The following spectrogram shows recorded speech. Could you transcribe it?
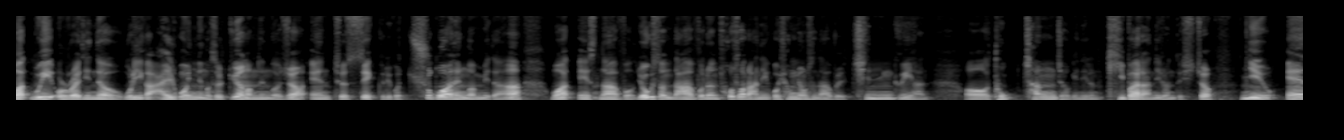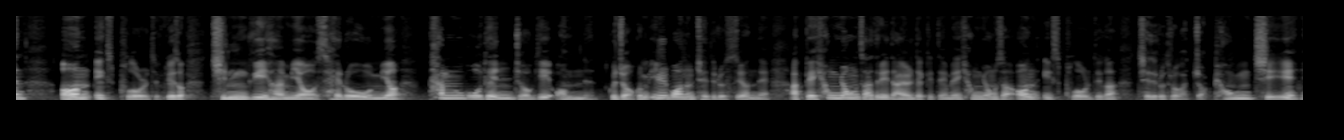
what we already know, 우리가 알고 있는 것을 뛰어넘는 거죠. And to seek, 그리고 추구하는 겁니다. What is novel? 여기서 novel은 소설 아니고 형용사 novel, 진귀한, 어, 독창적인 이런 기발한 이런 뜻이죠. New and unexplored. 그래서 진귀하며 새로우며 탐구된 적이 없는. 그죠? 그럼 1번은 제대로 쓰였네. 앞에 형용사들이 나열됐기 때문에 형용사 unexplored가 제대로 들어갔죠. 병치.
